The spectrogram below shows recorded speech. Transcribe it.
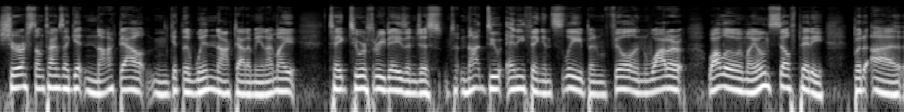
Sure sometimes i get knocked out and get the wind knocked out of me and i might take two or three days and just not do anything and sleep and feel and water wallow in my own self-pity. But uh,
